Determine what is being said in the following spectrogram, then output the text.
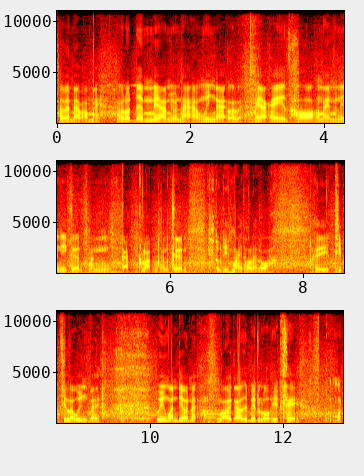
ถ้าเป็นแบบเอาใหม่รถเดิมไม่น่ามีปัญหาวิ่งได้แล้วแหละไม่อยากให้ท่อข้างในมันไอ้นี่เกิน มันกัดกร่อนกันเกิน ดูดิไมล์เท่าไหร่แล้ววะ ไอ้ทริปที่เราวิ่งไป วิ่งวันเดียวนะร้อยเก้าสิบเอ็ดโลฮิตแค่หมด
